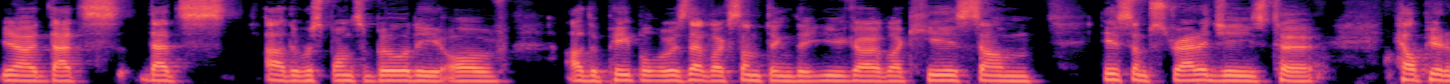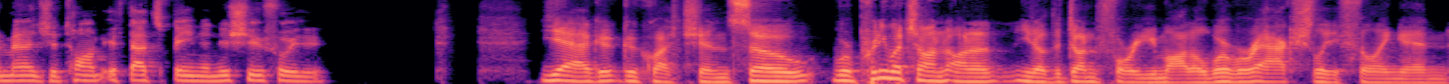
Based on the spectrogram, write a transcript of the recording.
you know that's that's uh, the responsibility of other people or is that like something that you go like here's some here's some strategies to help you to manage your time if that's been an issue for you yeah, good good question. So we're pretty much on on a you know the done for you model where we're actually filling in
